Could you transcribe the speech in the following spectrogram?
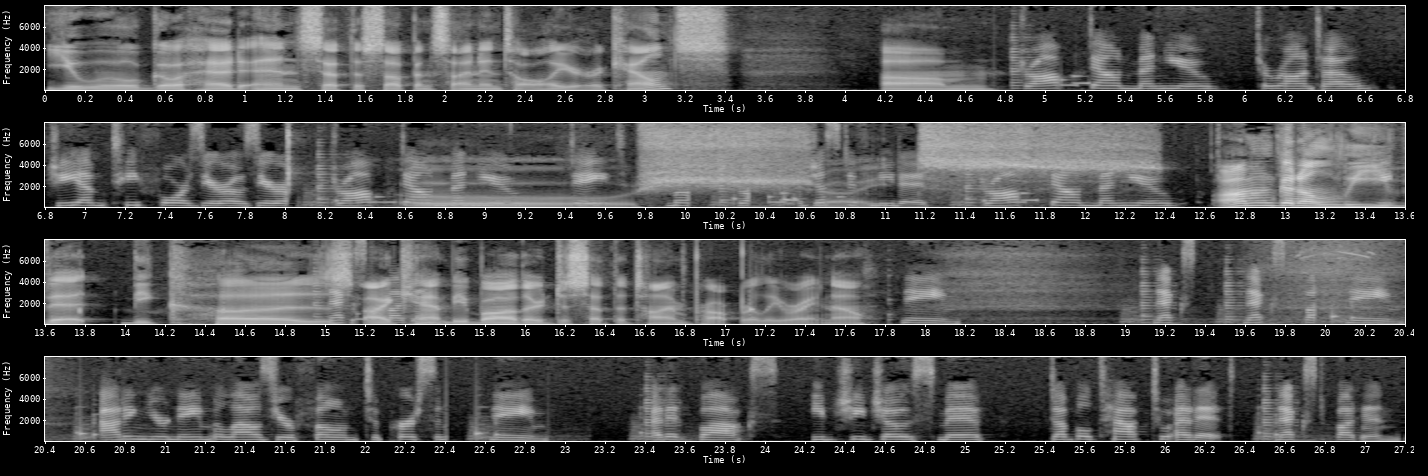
you will go ahead and set this up and sign into all your accounts. Um, Drop down menu. Toronto. GMT 400. Drop down menu. Date. Oh, Mo- dro- just if needed. Drop down menu. I'm gonna leave it because I can't be bothered to set the time properly right now. Name. Next, next but name. Adding your name allows your phone to person name. Edit box, e.g. Joe Smith. Double tap to edit. Next button.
